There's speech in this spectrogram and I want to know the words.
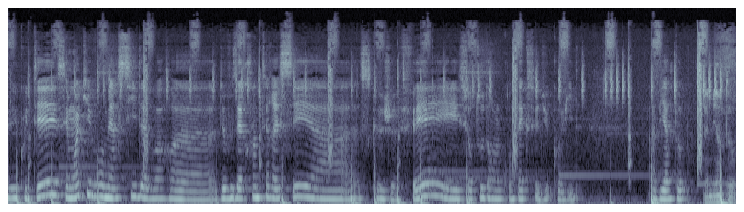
Écoutez, c'est moi qui vous remercie d'avoir, euh, de vous être intéressé à ce que je fais et surtout dans le contexte du Covid. À bientôt. À bientôt.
